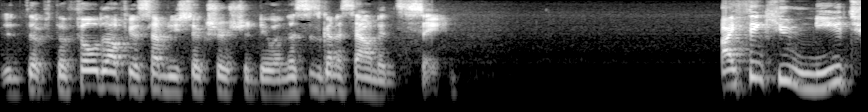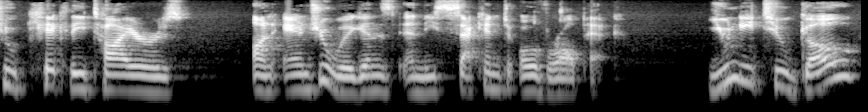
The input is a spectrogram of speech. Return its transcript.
the, the Philadelphia 76ers should do, and this is going to sound insane. I think you need to kick the tires on Andrew Wiggins and the second overall pick. You need to go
